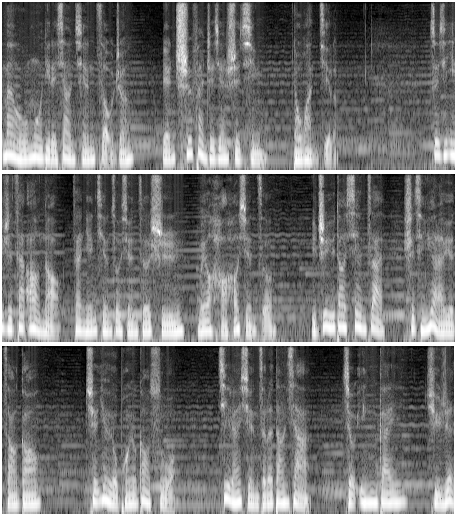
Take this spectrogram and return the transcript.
漫无目的的向前走着，连吃饭这件事情都忘记了。最近一直在懊恼，在年前做选择时没有好好选择，以至于到现在事情越来越糟糕，却又有朋友告诉我，既然选择了当下，就应该去认，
